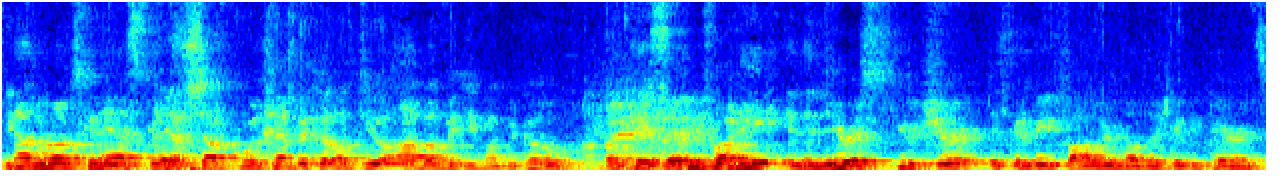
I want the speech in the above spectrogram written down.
Now the going to ask us. עכשיו כולכם בקרוב תהיו אבא בקרוב. Okay, so everybody in the nearest future is going to be father and mother, it's going to be parents.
